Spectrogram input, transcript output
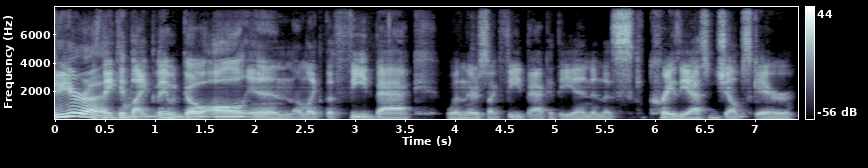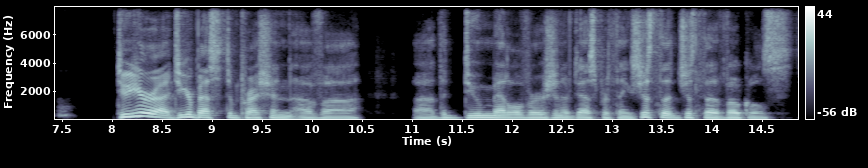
Do your uh, they could like they would go all in on like the feedback when there's like feedback at the end and this crazy ass jump scare. do your uh, do your best impression of uh uh the doom metal version of Desperate Things. Just the just the vocals.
